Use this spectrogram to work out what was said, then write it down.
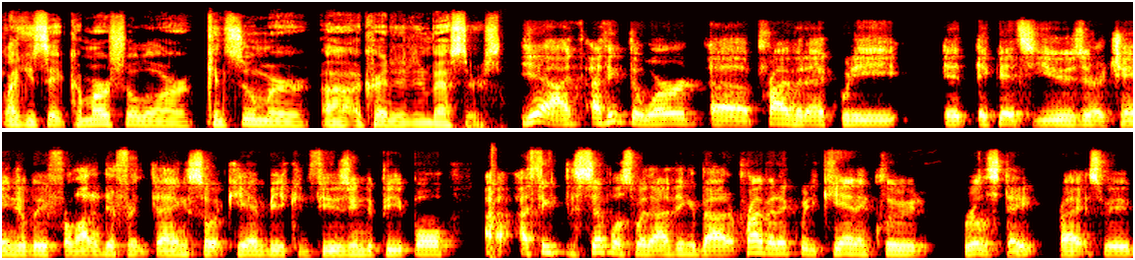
like you said, commercial or consumer uh, accredited investors. Yeah, I, I think the word uh, private equity it, it gets used interchangeably for a lot of different things, so it can be confusing to people. I, I think the simplest way that I think about it, private equity can include real estate, right? So we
